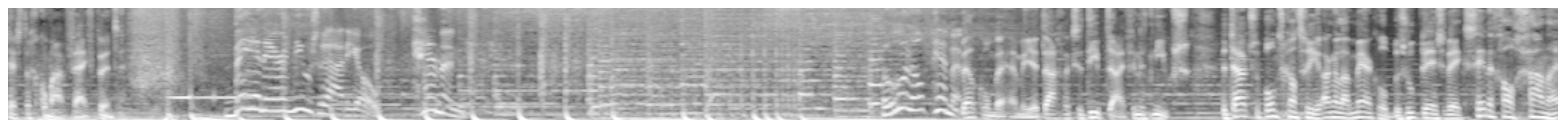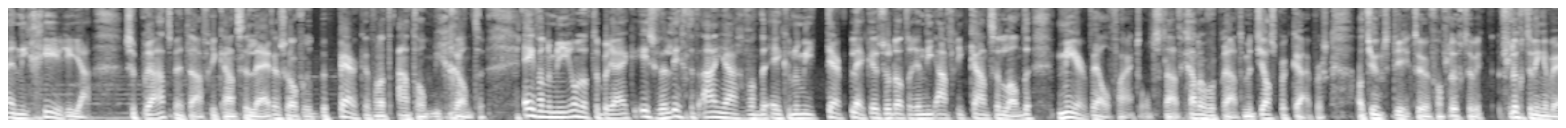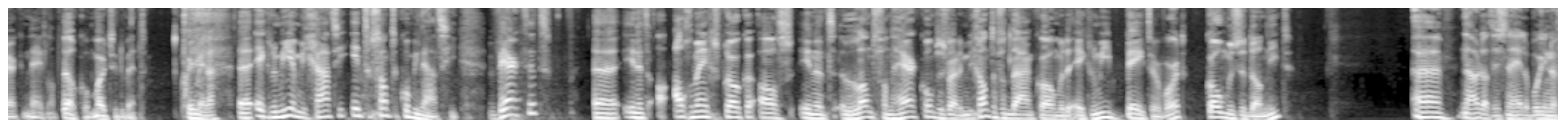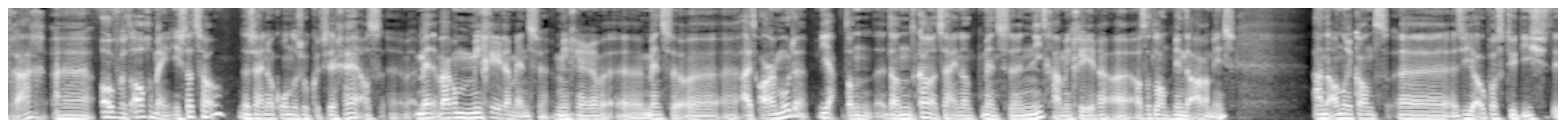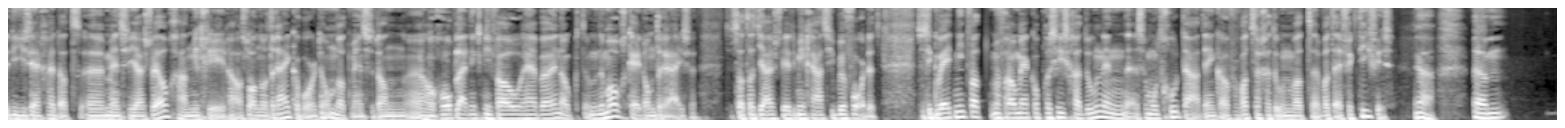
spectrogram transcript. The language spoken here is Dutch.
60,5 punten. BNR Nieuwsradio. Hemmen. Roelof Hemmen. Welkom bij Hemmen, je dagelijkse deep dive in het nieuws. De Duitse bondskanselier Angela Merkel bezoekt deze week Senegal, Ghana en Nigeria. Ze praat met de Afrikaanse leiders over het beperken van het aantal migranten. Een van de manieren om dat te bereiken is wellicht het aanjagen van de economie ter plekke, zodat er in die Afrikaanse landen meer welvaart ontstaat. Ik ga erover praten met Jasper Kuipers, adjunct directeur van Vluchtelingenwerk Nederland. Welkom, mooi dat u er bent. Goedemiddag. Uh, economie en migratie, interessante combinatie. Werkt het? Uh, in het algemeen gesproken als in het land van herkomst, dus waar de migranten vandaan komen, de economie beter wordt, komen ze dan niet? Uh, nou, dat is een hele boeiende vraag. Uh, over het algemeen is dat zo. Er zijn ook onderzoeken die zeggen: hè, als, waarom migreren mensen? Migreren mensen uit armoede? Ja, dan, dan kan het zijn dat mensen niet gaan migreren als het land minder arm is. Aan de andere kant uh, zie je ook wel studies die zeggen dat uh, mensen juist wel gaan migreren als landen wat rijker worden. Omdat mensen dan een hoger opleidingsniveau hebben en ook de, de, mogelijkheden om te reizen. Dus dat dat juist weer de migratie bevordert. Dus ik weet niet wat mevrouw Merkel precies gaat doen. En ze moet goed nadenken over wat ze gaat doen, wat, wat effectief is. Ja, um,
